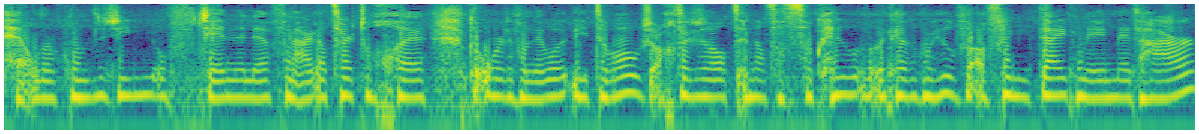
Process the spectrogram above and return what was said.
helder konden zien of channelen. Van, nou, dat er toch eh, de orde van de Witte Roos achter zat. En dat dat ook heel, ik heb ook heel veel affiniteit mee met haar.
